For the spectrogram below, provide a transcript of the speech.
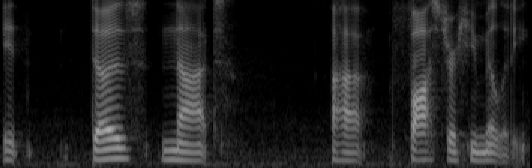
It does not uh, foster humility.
